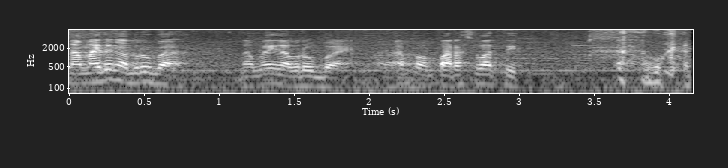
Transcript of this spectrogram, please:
nama itu nggak berubah. namanya nggak berubah ya. Apa Paraswati? Bukan.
